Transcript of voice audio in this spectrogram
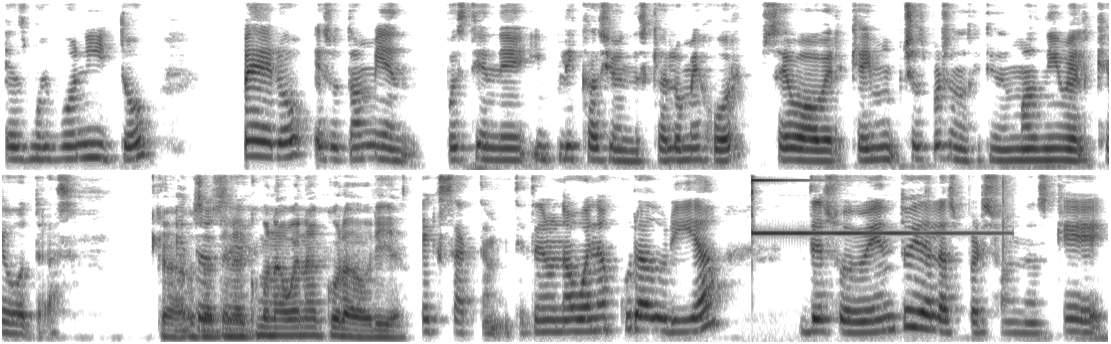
es muy bonito, pero eso también pues tiene implicaciones que a lo mejor se va a ver que hay muchas personas que tienen más nivel que otras. Claro, o sea, tener como una buena curaduría. Exactamente, tener una buena curaduría de su evento y de las personas que,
